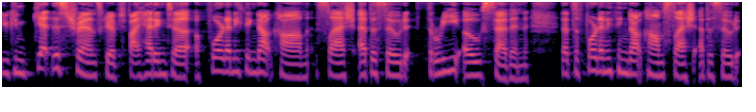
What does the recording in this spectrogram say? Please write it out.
You can get this transcript by heading to affordanything.com slash episode 307. That's affordanything.com slash episode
